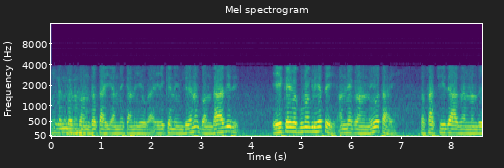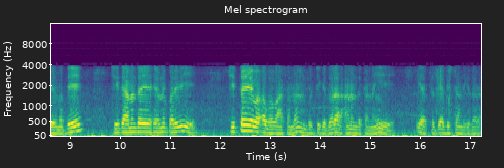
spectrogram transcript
गंध का। ही अन्य का नहीं होगा। एक इंद्रिय न गंधादि। एक गुण गृह अन्य ग्रहण नहीं होता है। तथा चीद आनंद मध्य चीद आनंद होने पर भी चित्त एवं अभवासन वृत्ति के द्वारा आनंद का नहीं है यह अर्थ दिया दृष्टांत के द्वारा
